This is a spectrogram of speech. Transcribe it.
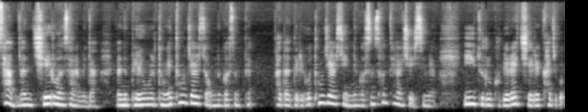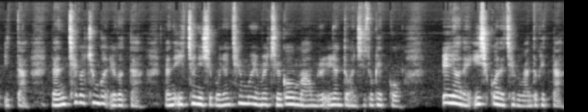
3. 나는 지혜로운 사람이다. 나는 배움을 통해 통제할 수 없는 것은 받아들이고 통제할 수 있는 것은 선택할 수 있으며 이 둘을 구별할 지혜를 가지고 있다. 나는 책을 천권 읽었다. 나는 2025년 책 모임을 즐거운 마음으로 1년 동안 지속했고 1년에 20권의 책을 완독했다.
